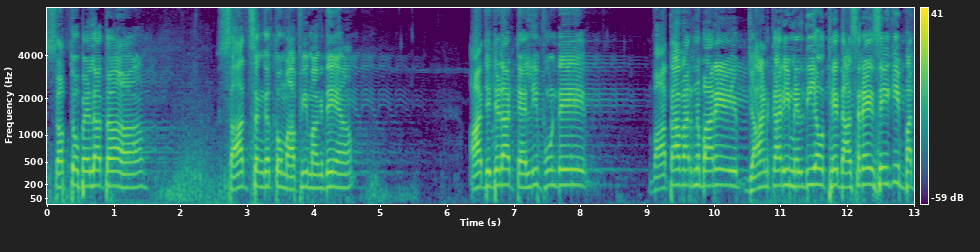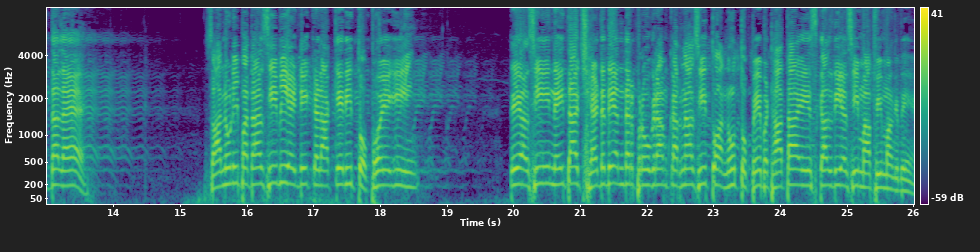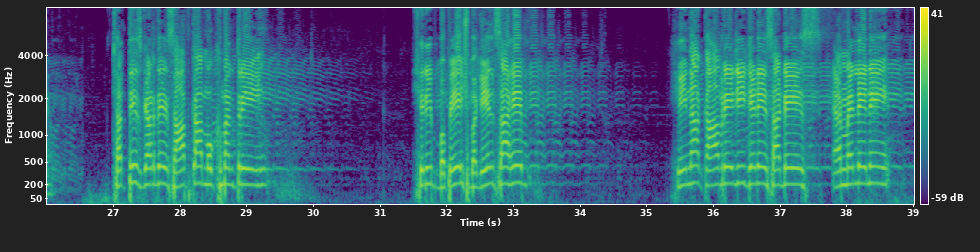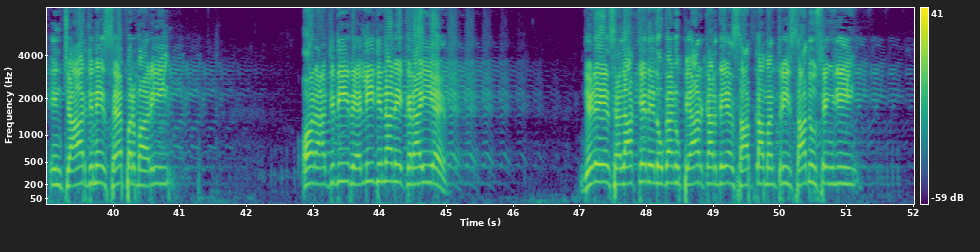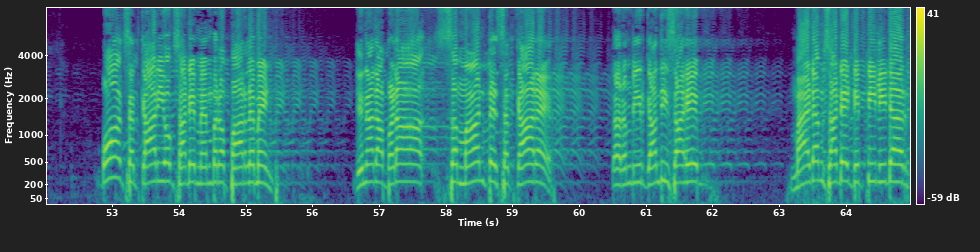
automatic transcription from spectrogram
ਸਭ ਤੋਂ ਪਹਿਲਾਂ ਤਾਂ ਸਾਧ ਸੰਗਤ ਤੋਂ ਮਾਫੀ ਮੰਗਦੇ ਆ ਅੱਜ ਜਿਹੜਾ ਟੈਲੀਫੋਨ ਦੇ ਵਾਤਾਵਰਣ ਬਾਰੇ ਜਾਣਕਾਰੀ ਮਿਲਦੀ ਹੈ ਉੱਥੇ ਦੱਸ ਰਹੇ ਸੀ ਕਿ ਬੱਦਲ ਹੈ। ਸਾਨੂੰ ਨਹੀਂ ਪਤਾ ਸੀ ਵੀ ਐਡੀ ਕੜਾਕੇ ਦੀ ਧੁੱਪ ਹੋਏਗੀ। ਤੇ ਅਸੀਂ ਨਹੀਂ ਤਾਂ ਛੱਡ ਦੇ ਅੰਦਰ ਪ੍ਰੋਗਰਾਮ ਕਰਨਾ ਸੀ, ਤੁਹਾਨੂੰ ਧੁੱਪੇ ਬਿਠਾਤਾ, ਇਸ ਗੱਲ ਦੀ ਅਸੀਂ ਮਾਫੀ ਮੰਗਦੇ ਹਾਂ। ਛੱਤੀਸਗੜ੍ਹ ਦੇ ਸਾਬਕਾ ਮੁੱਖ ਮੰਤਰੀ ਸ਼੍ਰੀ ਭੁਪੇਸ਼ ਬਗੇਲ ਸਾਹਿਬ। ਹੀਨਾ ਕਾਵਰੇ ਜੀ ਜਿਹੜੇ ਸਾਡੇ ਐਮਐਲਏ ਨੇ, ਇੰਚਾਰਜ ਨੇ, ਸਹਿ ਪ੍ਰਭਾਰੀ। ਔਰ ਅੱਜ ਦੀ ਰੈਲੀ ਜਿਨ੍ਹਾਂ ਨੇ ਕਰਾਈ ਹੈ, ਜਿਹੜੇ ਇਸ ਇਲਾਕੇ ਦੇ ਲੋਕਾਂ ਨੂੰ ਪਿਆਰ ਕਰਦੇ ਆ, ਸਾਬਕਾ ਮੰਤਰੀ ਸਾਧੂ ਸਿੰਘ ਜੀ। ਬਹੁਤ ਸਤਿਕਾਰਯੋਗ ਸਾਡੇ ਮੈਂਬਰ ਆਫ ਪਾਰਲੀਮੈਂਟ, ਜਿਨ੍ਹਾਂ ਦਾ ਬੜਾ ਸਨਮਾਨ ਤੇ ਸਤਿਕਾਰ ਹੈ। ਧਰਮਵੀਰ ਗਾਂਧੀ ਸਾਹਿਬ, ਮੈਡਮ ਸਾਡੇ ਡਿਪਟੀ ਲੀਡਰ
